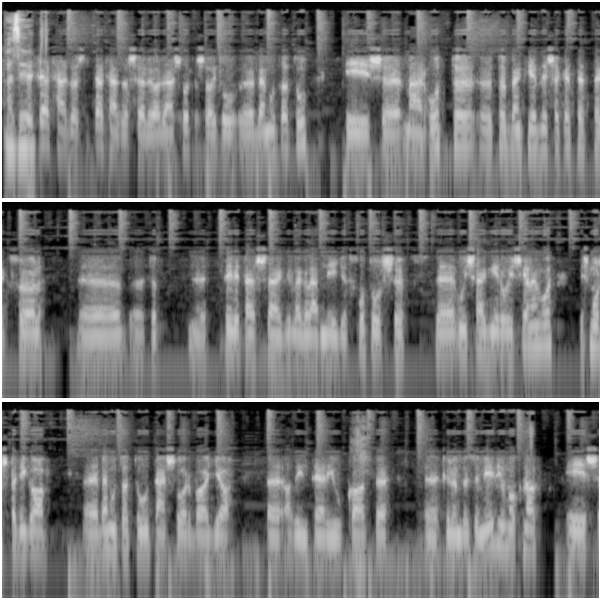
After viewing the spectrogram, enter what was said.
az ő... Egy teltházas, teltházas előadás volt, a sajtó bemutató, és már ott többen kérdéseket tettek föl, több tévétárság, legalább négy-öt fotós újságíró is jelen volt, és most pedig a bemutató után sorba adja az interjúkat különböző médiumoknak. és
